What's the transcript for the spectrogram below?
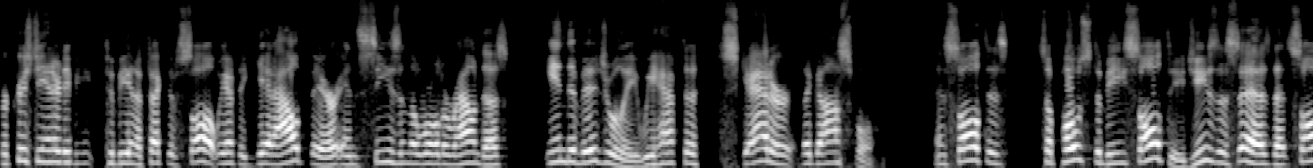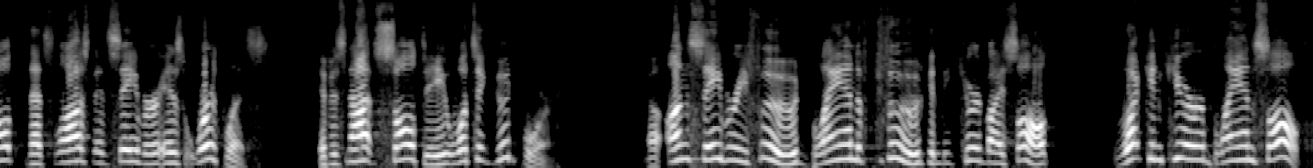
For Christianity to be, to be an effective salt, we have to get out there and season the world around us individually. We have to scatter the gospel. And salt is supposed to be salty. Jesus says that salt that's lost its savor is worthless. If it's not salty, what's it good for? Uh, unsavory food, bland food, can be cured by salt. What can cure bland salt?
